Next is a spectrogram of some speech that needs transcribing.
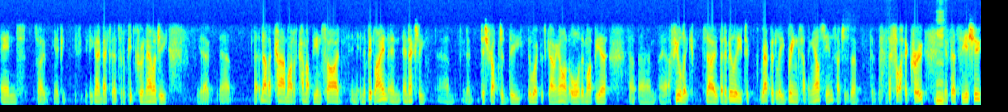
And so if, you, if, you're going back to that sort of pit crew analogy, you know, uh, another car might have come up the inside in, in the pit lane and, and actually um, you know, disrupted the, the work that's going on, or there might be a, a, um, a, fuel leak. So that ability to rapidly bring something else in, such as the, the, the fire crew, mm. if that's the issue,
